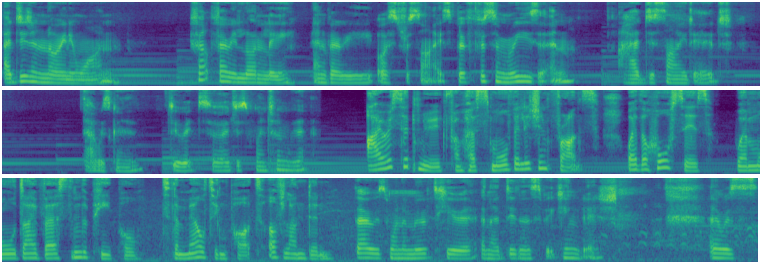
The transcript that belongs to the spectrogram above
I didn't know anyone. I felt very lonely and very ostracized. But for some reason, I had decided I was going to do it, so I just went on with it. Iris had moved from her small village in France, where the horses were more diverse than the people, to the melting pot of London. That was when I moved here and I didn't speak English. And I was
